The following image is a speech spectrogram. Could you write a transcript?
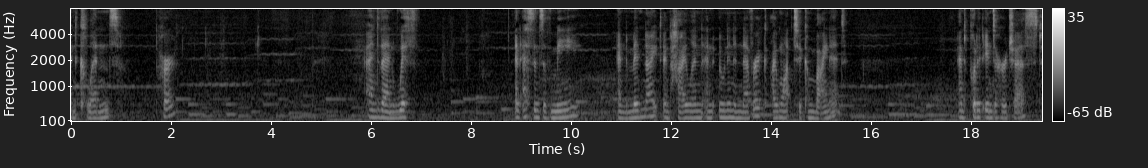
and cleanse her. And then, with an essence of me and Midnight and Hylan and Unan and Nevrik, I want to combine it and put it into her chest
